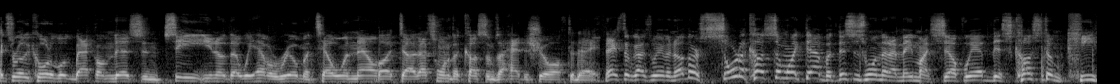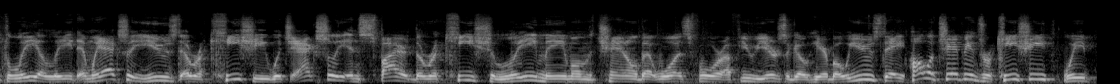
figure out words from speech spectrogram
it's really cool to look back on this and see, you know, that we have a real Mattel one now, but uh, that's one of the customs I had to show off today. Next up, guys, we have another sort of custom like that, but this is one that I made myself. We have this custom Keith Lee Elite, and we actually used a Rikishi, which actually inspired the Rikishi Lee meme on the channel that was for a few years ago here, but we used a Hall of Champions Rikishi. Kishi, we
